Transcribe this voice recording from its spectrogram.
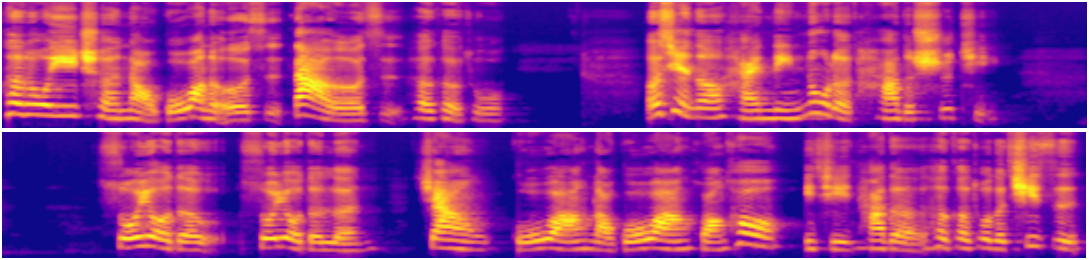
特洛伊城老国王的儿子，大儿子赫克托，而且呢，还凌怒了他的尸体，所有的所有的人。像国王、老国王、皇后以及他的赫克托的妻子，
